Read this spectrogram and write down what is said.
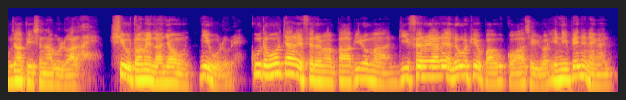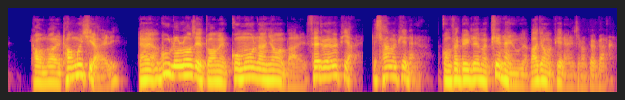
ဦးစားပေးစဉ်းစားဖို့လိုလာတယ်ရှေ့ကိုသွားမဲ့လမ်းကြောင်းကိုညှိဖို့လိုတယ်ကိုယ်သဘောကျတဲ့ဖက်ဒရယ်မှာပါပြီးတော့မှဒီဖက်ဒရယ်လည်းအလုံးမဖြစ်ပါဘူးကွာဆိုပြီးတော့ independent နိုင်ငံထောင်သွားတယ်ထောင်ခွင့်ရှိတာပဲလေဒါပေမဲ့အခုလောလောဆယ်သွားမဲ့ common လမ်းကြောင်းကပါတယ်ဖက်ဒရယ်ပဲဖြစ်ရတယ်တခြားမဖြစ်နိုင်ဘူး confederate လည်းမဖြစ်နိုင်ဘူးဆိုတာဘာကြောင့်မဖြစ်နိုင်လဲကျွန်တော်ပြောပြတာ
